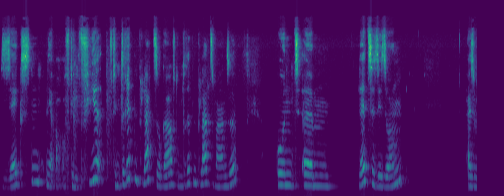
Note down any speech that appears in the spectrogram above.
sechsten, ne, auf dem vier, auf dem dritten Platz sogar, auf dem dritten Platz waren sie. Und ähm, letzte Saison, also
